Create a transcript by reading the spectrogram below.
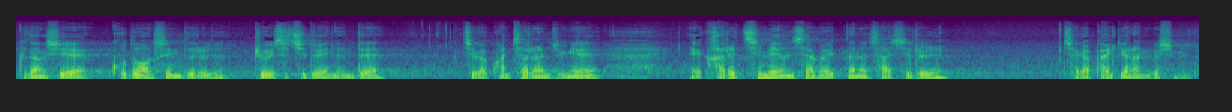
그 당시에 고등학생들을 교회에서 지도했는데 제가 관찰한 중에 가르침의 은사가 있다는 사실을 제가 발견한 것입니다.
